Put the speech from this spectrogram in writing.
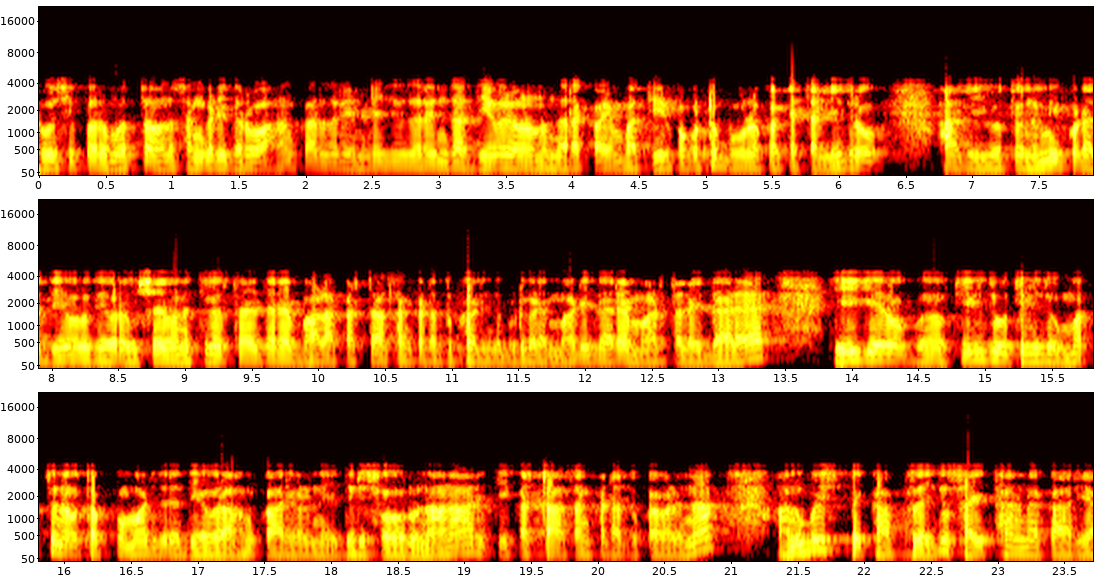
ಲೂಸಿಫರ್ ಮತ್ತು ಅವನ ಸಂಗಡಿ ಗರ್ವ ಅಹಂಕಾರದಲ್ಲಿ ನಡೆದಿದ್ದರಿಂದ ದೇವರವನನ್ನು ನರಕ ಎಂಬ ತೀರ್ಪು ಕೊಟ್ಟು ಭೂಲೋಕಕ್ಕೆ ತಳ್ಳಿದ್ರು. ಹಾಗೆ ಇವತ್ತು ನಮಗೆ ಕೂಡ ದೇವರು ದೇವರ ವಿಷಯವನ್ನು ತಿಳಿಸ್ತಾ ಇದ್ದಾರೆ. ಬಹಳ ಕಷ್ಟ, ಸಂಕಟ, ದುಃಖಗಳಿಂದ ಬಿಡುಗಡೆ ಮಾಡಿದ್ದಾರೆ. ಮಾಡ್ತಲೇ ಇದ್ದಾರೆ. ಹೀಗಿರೋ ತಿಳಿದು ತಿಳಿದು ಮತ್ತು ನಾವು ತಪ್ಪು ಮಾಡಿದರೆ ದೇವರ ಅಹಂಕಾರಿಗಳನ್ನು ಎದುರಿಸುವವರು ನಾನಾ ರೀತಿ ಕಷ್ಟ, ಸಂಕಟ, ದುಃಖಗಳನ್ನ ಅನುಭವಿಸಬೇಕಾಗ್ತದೆ. ಇದು ಸೈತಾನನ ಕಾರ್ಯ.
